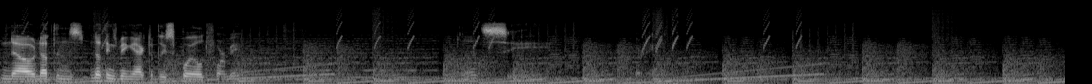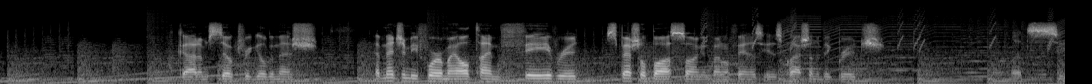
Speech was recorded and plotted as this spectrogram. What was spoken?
no, nothing's nothing's being actively spoiled for me. Let's see. God, I'm stoked for Gilgamesh. I've mentioned before my all-time favorite special boss song in Final Fantasy is Clash on the Big Bridge. Let's see.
